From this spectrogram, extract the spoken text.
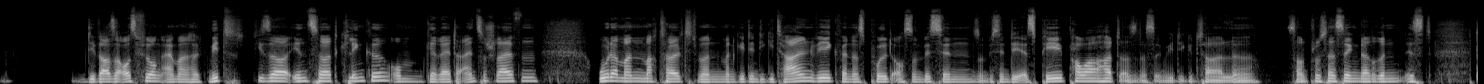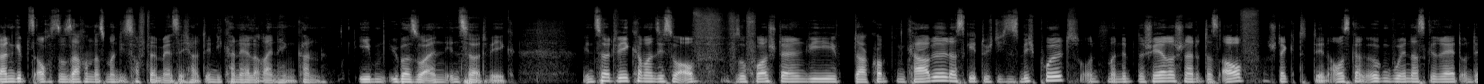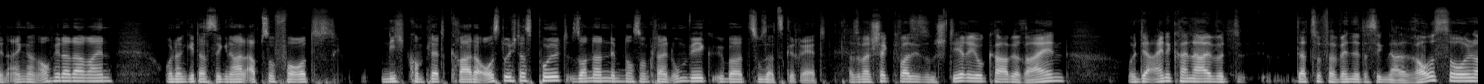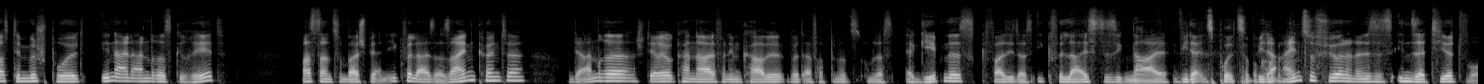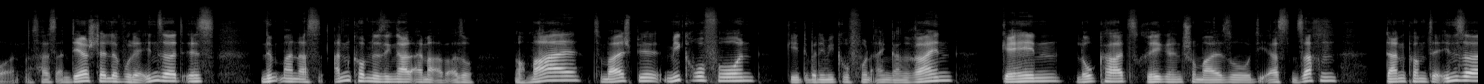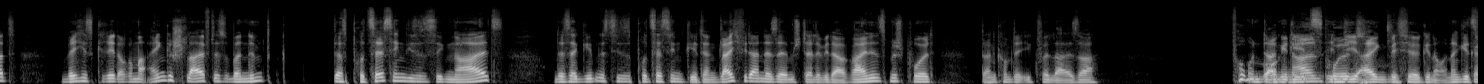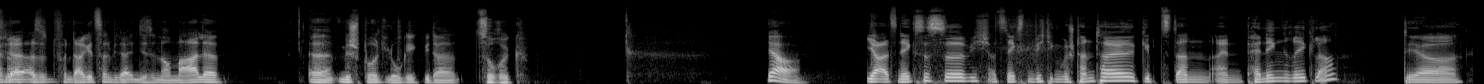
diverse Ausführungen, einmal halt mit dieser Insert-Klinke, um Geräte einzuschleifen. Oder man macht halt, man, man geht den digitalen Weg, wenn das Pult auch so ein bisschen, so ein bisschen DSP-Power hat, also dass irgendwie digitale Sound Processing da drin ist. Dann gibt's auch so Sachen, dass man die softwaremäßig halt in die Kanäle reinhängen kann. Eben über so einen Insert-Weg. Insert-Weg kann man sich so auf, so vorstellen wie, da kommt ein Kabel, das geht durch dieses Mischpult und man nimmt eine Schere, schneidet das auf, steckt den Ausgang irgendwo in das Gerät und den Eingang auch wieder da rein. Und dann geht das Signal ab sofort nicht komplett geradeaus durch das Pult, sondern nimmt noch so einen kleinen Umweg über Zusatzgerät. Also man steckt quasi so ein Stereokabel rein und der eine Kanal wird dazu verwendet, das Signal rauszuholen aus dem Mischpult in ein anderes Gerät, was dann zum Beispiel ein Equalizer sein könnte. Und der andere Stereokanal von dem Kabel wird einfach benutzt, um das Ergebnis, quasi das equalized Signal, Wieder ins Pult zu bekommen. wieder einzuführen und dann ist es insertiert worden. Das heißt, an der Stelle, wo der Insert ist, nimmt man das ankommende Signal einmal ab. Also nochmal, zum Beispiel Mikrofon, geht über den Mikrofoneingang rein, Gain, Low Cards regeln schon mal so die ersten Sachen. Dann kommt der Insert, welches Gerät auch immer eingeschleift ist, übernimmt das Processing dieses Signals und das Ergebnis dieses Processing geht dann gleich wieder an derselben Stelle wieder rein ins Mischpult. Dann kommt der Equalizer Vom und dann geht's in die eigentliche, genau, und dann geht's Genau. wieder, also von da geht's dann wieder in diese normale äh, Mischpult-Logik wieder zurück. Ja, Ja, als nächstes, äh, wie ich, als nächsten wichtigen Bestandteil gibt's dann einen Panning-Regler, der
